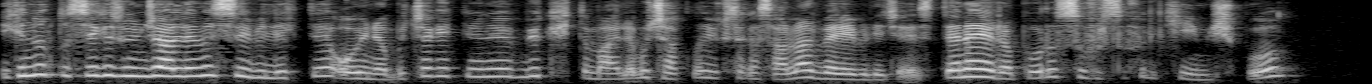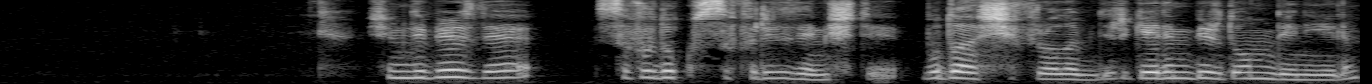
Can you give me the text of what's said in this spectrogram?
2.8 güncellemesiyle birlikte oyuna bıçak ekleniyor. Büyük ihtimalle bıçakla yüksek hasarlar verebileceğiz. Deney raporu 002'ymiş bu. Şimdi bir de 0907 demişti. Bu da şifre olabilir. Gelin bir de onu deneyelim.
